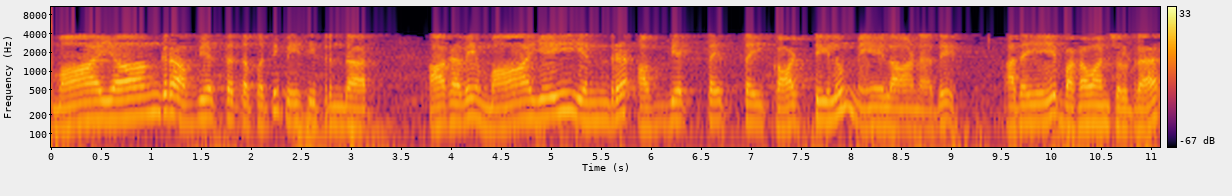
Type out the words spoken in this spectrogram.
மாயாங்கிற அவ்வியக்தத்தை பத்தி பேசிட்டு இருந்தார். ஆகவே மாயை என்ற அவ்வியக்தத்தை காட்டிலும் மேலானது. அதையே பகவான் சொல்றார்.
